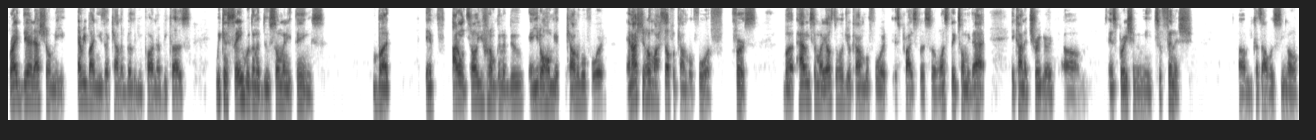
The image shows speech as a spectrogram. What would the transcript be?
right there, that showed me everybody needs an accountability partner because we can say we're gonna do so many things, but if I don't tell you what I'm gonna do and you don't hold me accountable for it, and I should hold myself accountable for it first, but having somebody else to hold you accountable for it is priceless. So once they told me that, it kind of triggered um, inspiration in me to finish um, because I was, you know,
